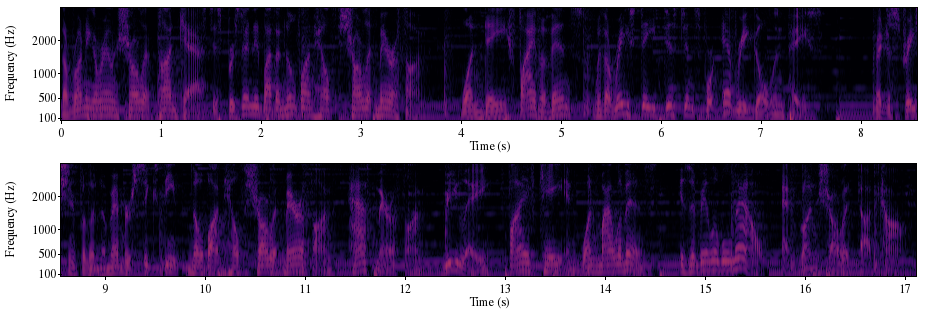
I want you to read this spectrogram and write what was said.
The Running Around Charlotte podcast is presented by the Novant Health Charlotte Marathon. One day, five events with a race day distance for every goal and pace. Registration for the November 16th Novant Health Charlotte Marathon, Half Marathon, Relay, 5K, and 1 mile events is available now at runcharlotte.com.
